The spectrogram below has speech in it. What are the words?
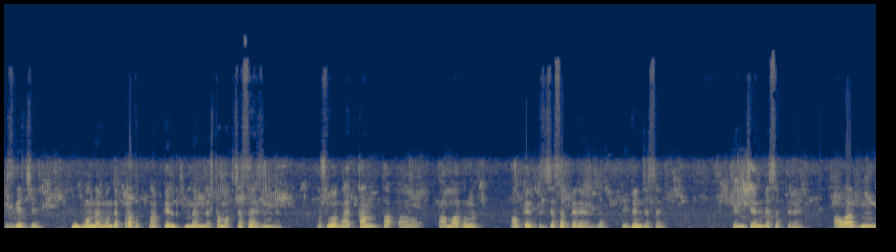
Бизгечи мондай мондай продуктуну алып келип мындай мындай тамак жасайсың деп. Ошолордун айткан тамагын алып келип биз жасап беребиз да? Үйдөн жасайт келинчегим жасап берет алардын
